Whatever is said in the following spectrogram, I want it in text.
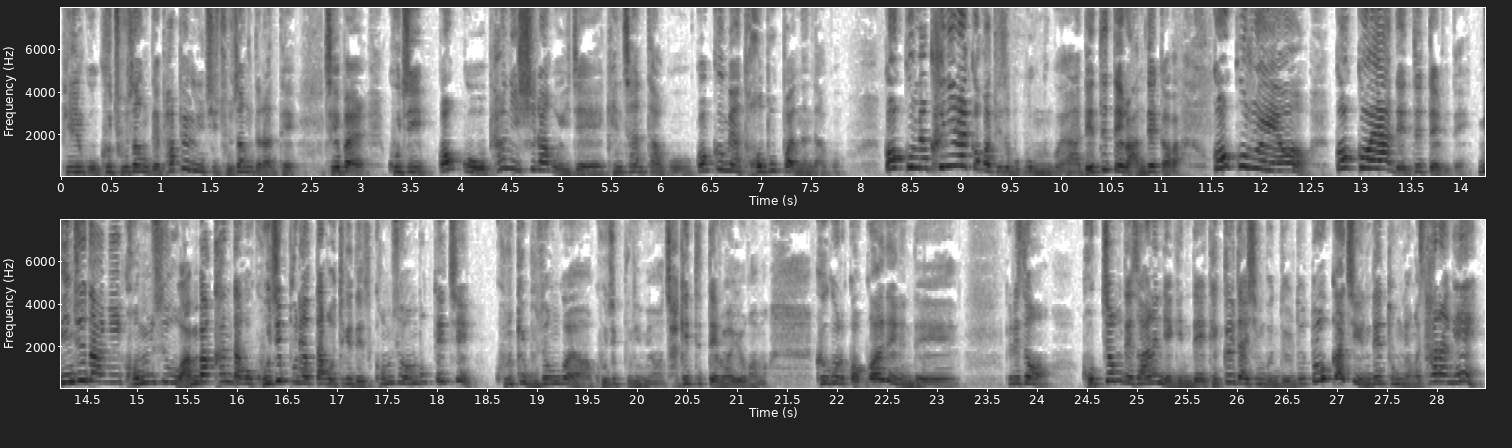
빌고 그 조상들 파평윤 씨 조상들한테 제발 고집 꺾고 편히 쉬라고 이제 괜찮다고 꺾으면 더 복 받는다고 꺾으면 큰일 날 것 같아서 못 꺾는 거야. 내 뜻대로 안 될까봐. 거꾸로 해요. 꺾어야 내 뜻대로 돼. 민주당이 검수 완박한다고 고집 부렸다고 어떻게 돼서 검수 완복됐지? 그렇게 무서운 거야. 고집 부리면 자기 뜻대로 하려고 하면. 그거를 꺾어야 되는데. 그래서 걱정돼서 하는 얘기인데 댓글 다신 분들도 똑같이 윤 대통령을 사랑해.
